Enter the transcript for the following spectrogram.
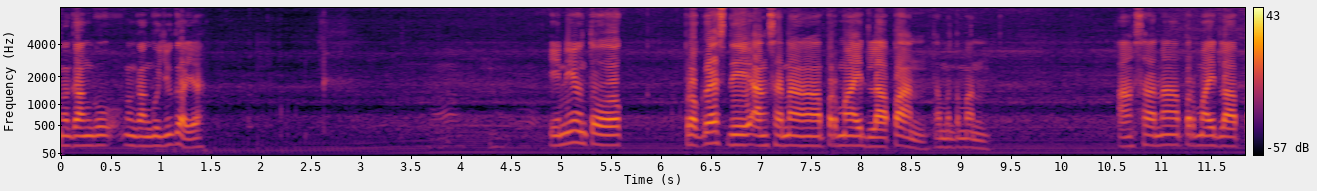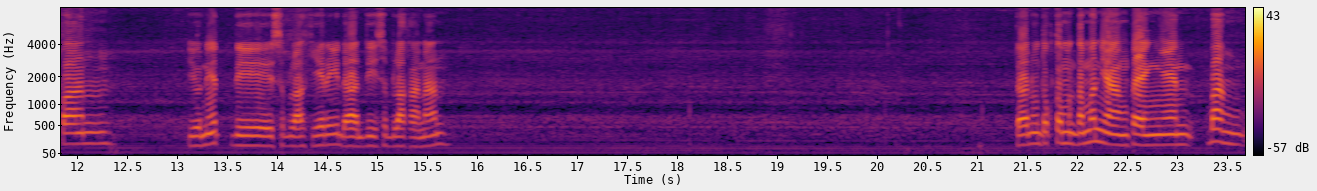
ngeganggu ngeganggu juga ya. Ini untuk progres di Angsana Permai 8 teman-teman. Angsana Permai 8 unit di sebelah kiri dan di sebelah kanan. Dan untuk teman-teman yang pengen bang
